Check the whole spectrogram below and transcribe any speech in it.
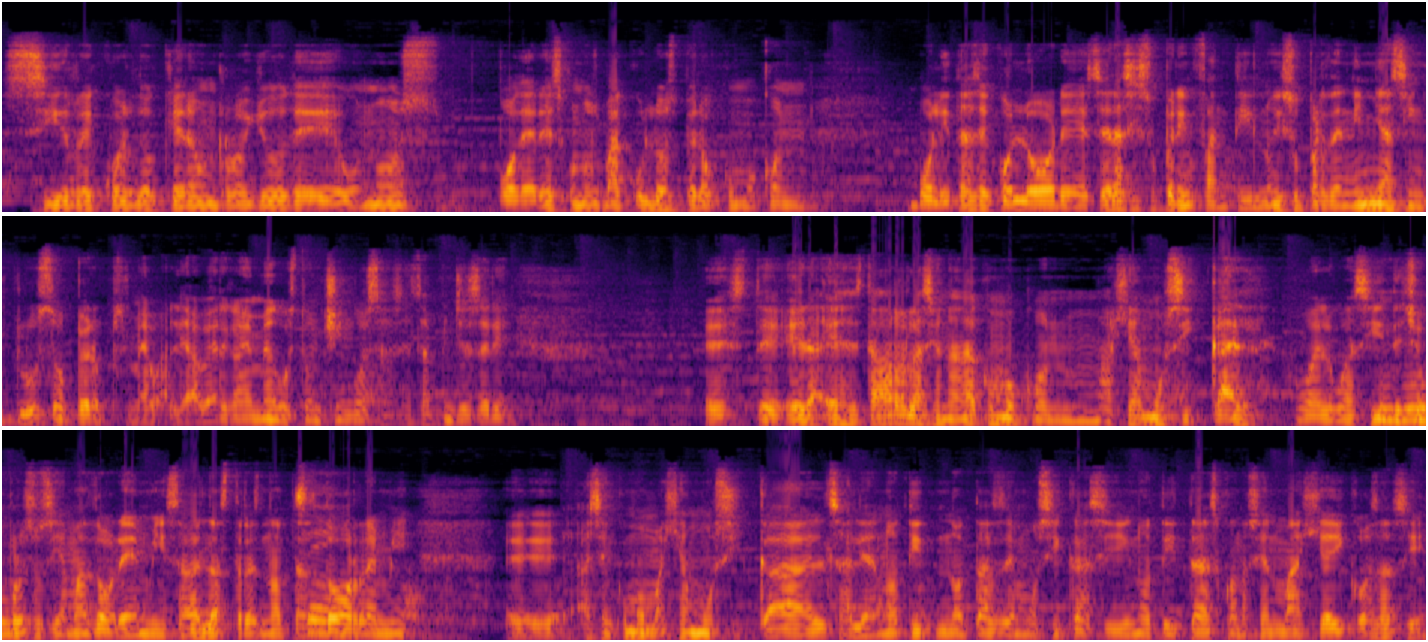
Sí recuerdo que era un rollo de unos poderes, unos báculos, pero como con bolitas de colores. Era así súper infantil, ¿no? Y súper de niñas incluso, pero pues me vale a verga. A mí me gustó un chingo esa, esa pinche serie. Este, era, estaba relacionada como con magia musical o algo así. De hecho, por eso se llama Doremi, ¿sabes? Las tres notas, Do, Re, Mi eh, hacían como magia musical, salían notas de música así, notitas cuando hacían magia y cosas así.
